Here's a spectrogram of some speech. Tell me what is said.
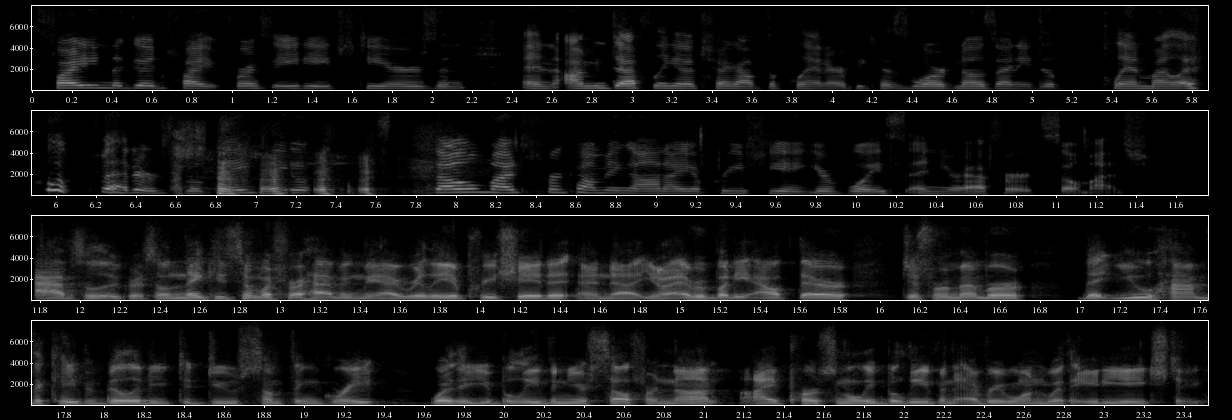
fighting the good fight for us ADHDers, and and I'm definitely going to check out the planner because Lord knows I need to plan my life a little better. So thank you so much for coming on. I appreciate your voice and your efforts so much. Absolutely, Crystal. And thank you so much for having me. I really appreciate it. And uh, you know, everybody out there, just remember that you have the capability to do something great, whether you believe in yourself or not. I personally believe in everyone with ADHD.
